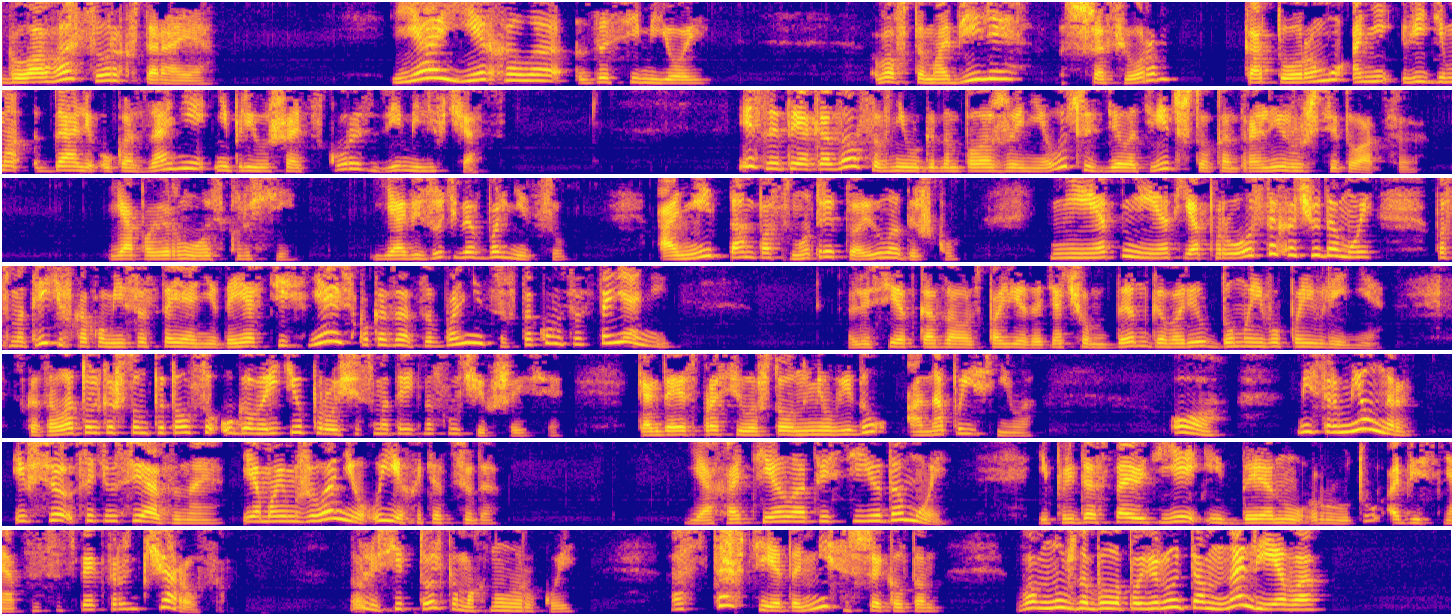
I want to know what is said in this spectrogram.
Глава сорок вторая. Я ехала за семьей в автомобиле с шофером, которому они, видимо, дали указание не превышать скорость 2 мили в час. Если ты оказался в невыгодном положении, лучше сделать вид, что контролируешь ситуацию. Я повернулась к Люси. Я везу тебя в больницу. Они там посмотрят твою лодыжку. «Нет, нет, я просто хочу домой. Посмотрите, в каком я состоянии. Да я стесняюсь показаться в больнице в таком состоянии». Люси отказалась поведать, о чем Дэн говорил до моего появления. Сказала только, что он пытался уговорить ее проще смотреть на случившееся. Когда я спросила, что он имел в виду, она пояснила. «О, мистер Милнер и все с этим связанное, и о моем желании уехать отсюда». Я хотела отвезти ее домой, и предоставить ей и Дэну Руту объясняться с инспектором Чарльзом. Но Люси только махнула рукой. «Оставьте это, миссис Шеклтон. Вам нужно было повернуть там налево».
